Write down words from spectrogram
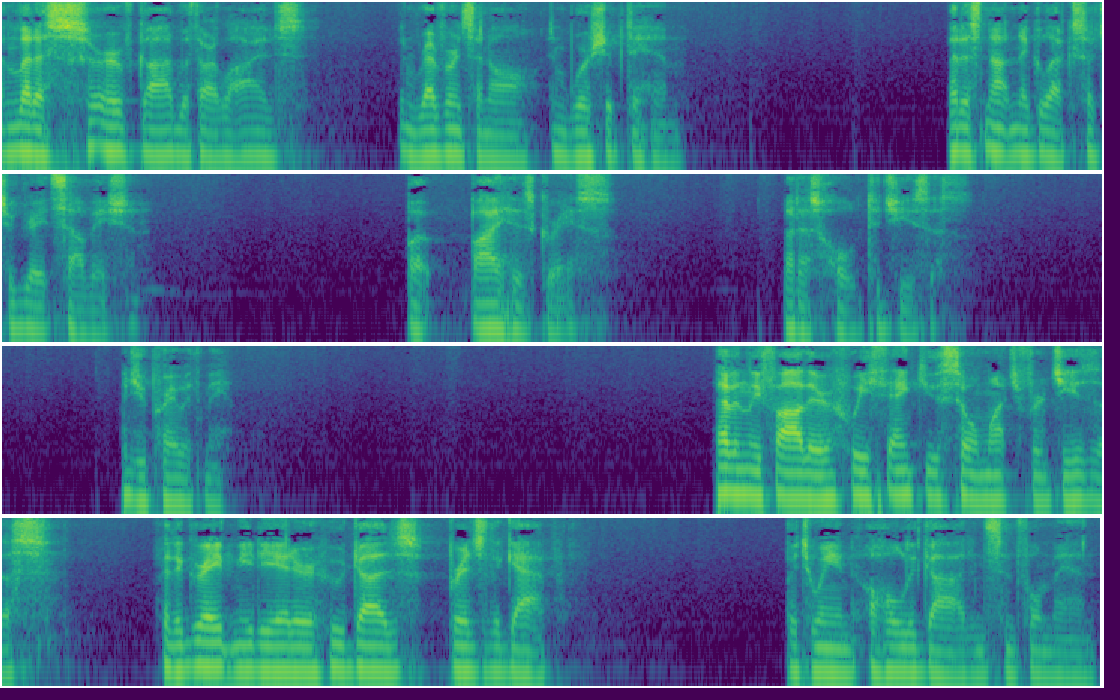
and let us serve God with our lives in reverence and awe and worship to Him. Let us not neglect such a great salvation, but by His grace, let us hold to Jesus. Would you pray with me? Heavenly Father, we thank you so much for Jesus, for the great mediator who does bridge the gap between a holy God and sinful man.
